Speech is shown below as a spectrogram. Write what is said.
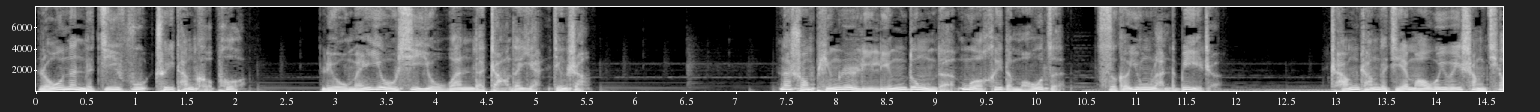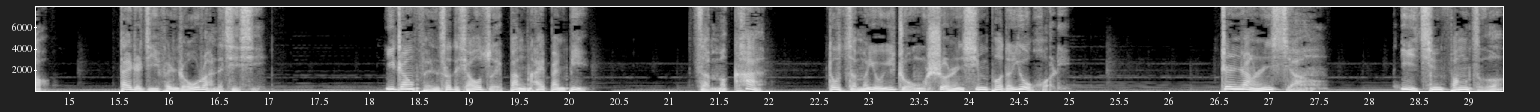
柔嫩的肌肤吹弹可破，柳眉又细又弯的长在眼睛上。那双平日里灵动的墨黑的眸子，此刻慵懒的闭着。长长的睫毛微微上翘，带着几分柔软的气息。一张粉色的小嘴半开半闭，怎么看，都怎么有一种摄人心魄的诱惑力。真让人想一亲芳泽。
